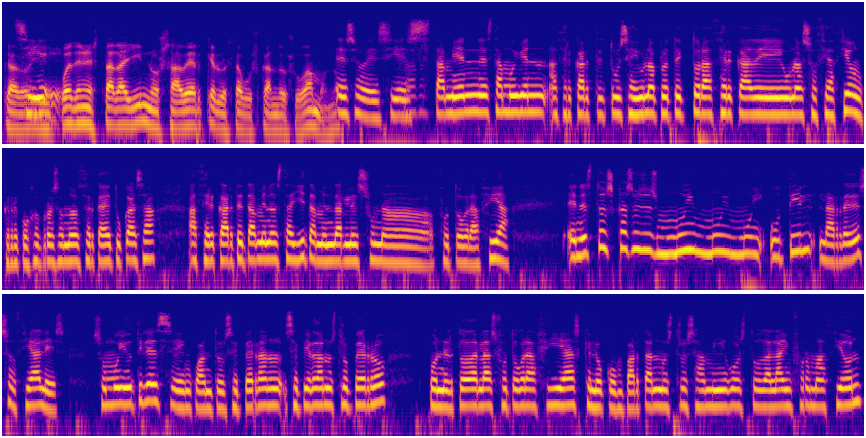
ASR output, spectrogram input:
Claro, y pueden estar allí y no saber que lo está buscando su amo, ¿no? Eso es, y es, también está muy bien acercarte tú, si hay una protectora cerca de una asociación que recoge perros cerca de tu casa, acercarte también hasta allí, también darles una fotografía. En estos casos es muy, muy, muy útil las redes sociales. Son muy útiles en cuanto se, se pierda nuestro perro, poner todas las fotografías, que lo compartan nuestros amigos, toda la información,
